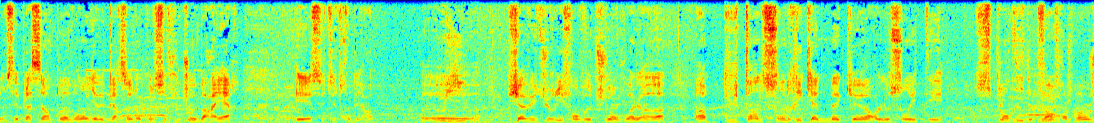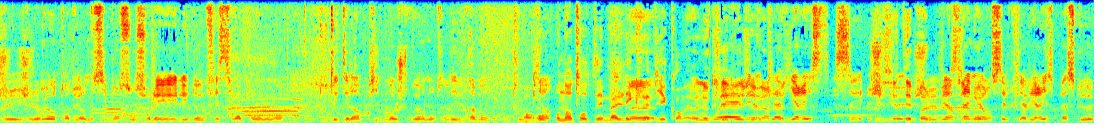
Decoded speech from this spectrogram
on s'est placé un peu avant, il y avait personne, donc on s'est foutu aux barrières. Et c'était trop bien. Euh, Oui. Puis il y avait du riff en veux-tu, en voilà. Un putain de son de Rickenbacker, le son était splendide. Enfin Ouais. franchement, j'ai jamais entendu un aussi bon son sur les, les deux festivals pour le moment. Tout était limpide, moi je trouvais on entendait vraiment tout bien. On, on entendait mal les Euh, claviers quand même. euh, le clavier, ouais, mais j'avais le c'est, je, je le viendrai principal. nuancer le claviériste parce que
